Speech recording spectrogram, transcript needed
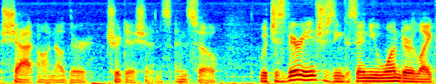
shat on other traditions. And so which is very interesting because then you wonder like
